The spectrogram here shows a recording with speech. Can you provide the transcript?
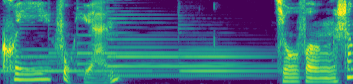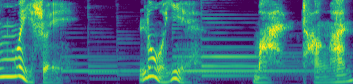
窥复原。秋风生渭水，落叶满长安。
